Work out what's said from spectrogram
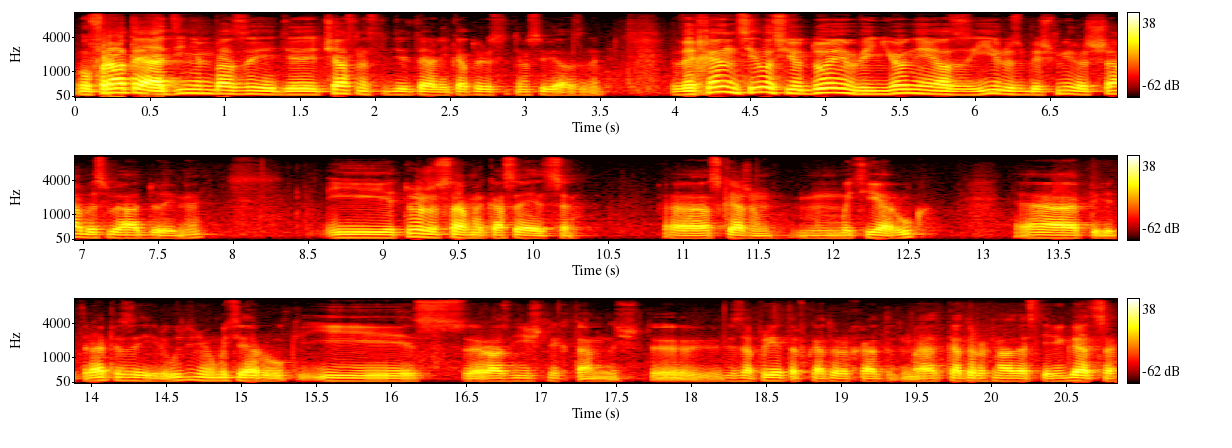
У фраты одиним базе, частности деталей, которые с этим связаны. Вехен силас юдоем виньон и азгирус бешмира шабас веадоиме. И то же самое касается, э, скажем, мытья рук – Э, перед трапезой или утреннего мытья рук, и с различных там, значит, э, запретов, которых, от, от которых надо остерегаться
